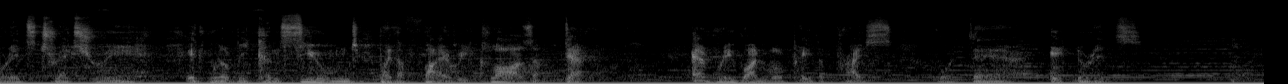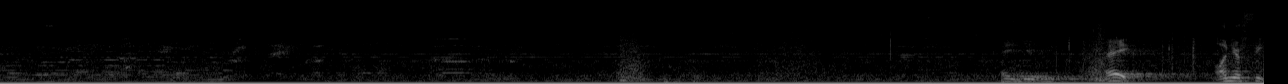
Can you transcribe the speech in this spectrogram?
for its treachery, it will be consumed by the fiery claws of death. Everyone will pay the price for their ignorance. Hey, you. Hey, on your feet.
